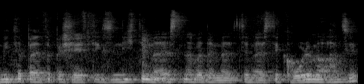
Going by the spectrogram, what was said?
Mitarbeiter beschäftigen sie nicht die meisten, aber die meiste Kohle machen sie.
